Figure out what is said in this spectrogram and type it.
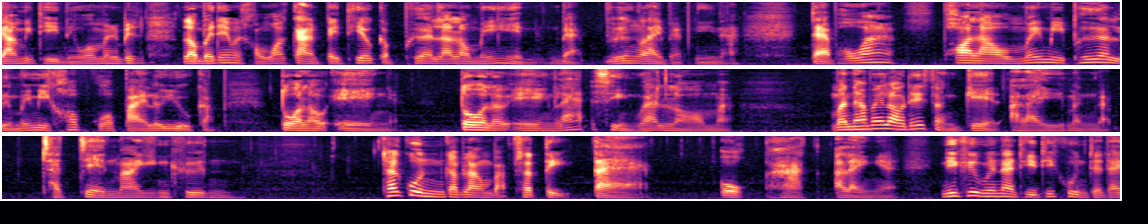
ย้ำอีกทีหนึ่งว่ามันเป็นเราไม่ได้หมายความว่าการไปเที่ยวกับเพื่อนแล้วเราไม่เห็นแบบเรื่องอะไรแบบนี้นะ แต่เพราะว่าพอเราไม่มีเพื่อนหรือไม่มีครอบครัวไปเราอยู่กับตัวเราเองตัวเราเองและสิ่งแวดล้อมอะมันทำให้เราได้สังเกตอะไรมันแบบชัดเจนมากยิ่งขึ้น ถ้าคุณกำลังแบบสติแตกอกหักอะไรเงี้ย นี่คือวินาทีที่คุณจะได้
